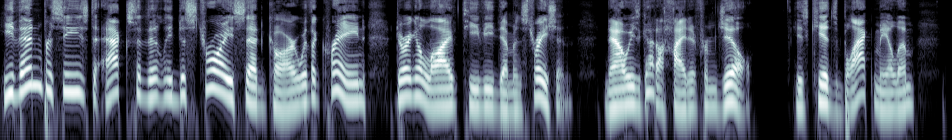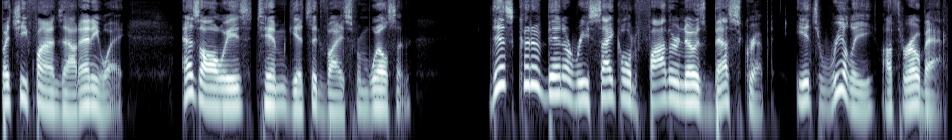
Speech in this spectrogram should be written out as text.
He then proceeds to accidentally destroy said car with a crane during a live TV demonstration. Now he's got to hide it from Jill. His kids blackmail him, but she finds out anyway. As always, Tim gets advice from Wilson. This could have been a recycled Father Knows Best script. It's really a throwback.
